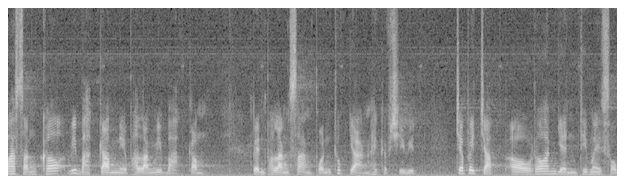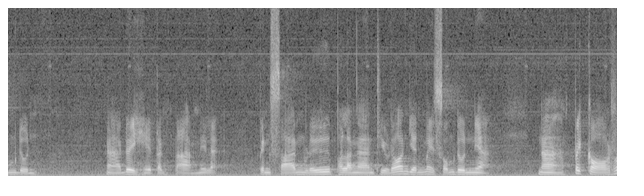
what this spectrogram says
มาสังเคราะห์วิบากกรรมเนี่ยพลังวิบากกรรม เป็นพลังสร้างผลทุกอย่างให้กับชีวิต จะไปจับเอาร้อนเย็นที่ไม่สมดุลนะด้วยเหตุต่างๆ นี่แหละ เป็นสารหรือพลังงานที่ร้อนเย็นไม่สมดุลเนี่ยนะไปก่อโร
